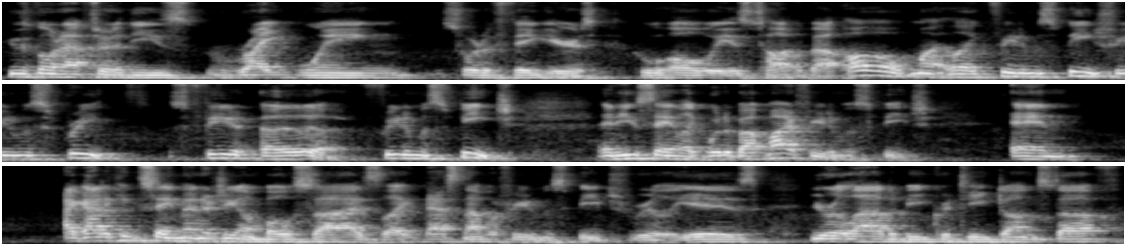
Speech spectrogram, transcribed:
he was going after these right wing sort of figures who always talk about, oh, my like freedom of speech, freedom of speech, uh, freedom of speech, and he's saying like, what about my freedom of speech? And I got to keep the same energy on both sides. Like that's not what freedom of speech really is. You're allowed to be critiqued on stuff.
